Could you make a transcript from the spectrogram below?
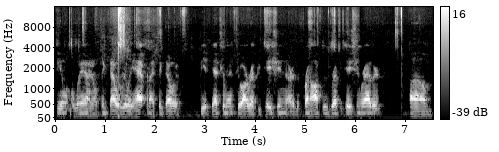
deal him away. I don't think that would really happen. I think that would be a detriment to our reputation or the front office's reputation rather. Um,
